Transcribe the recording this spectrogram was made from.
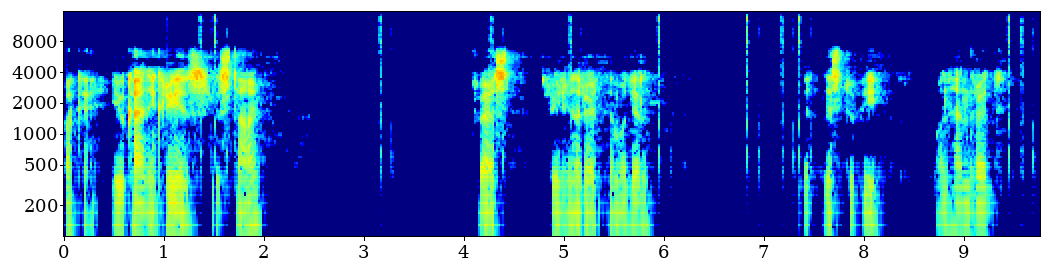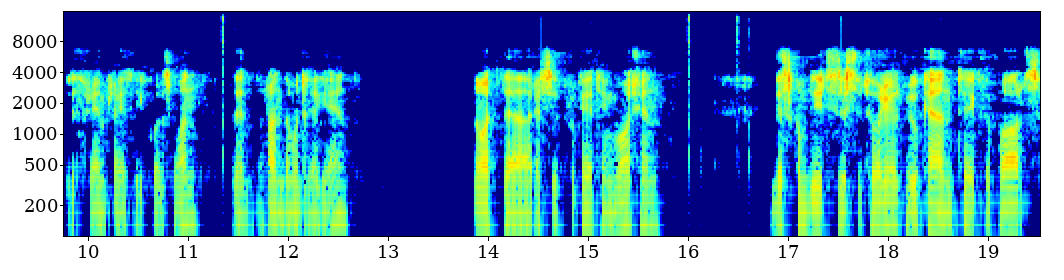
Okay you can increase this time. First regenerate the model. Let this to be 100 with frame rate equals 1 then run the model again. Note the reciprocating motion. This completes this tutorial. You can take the parts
